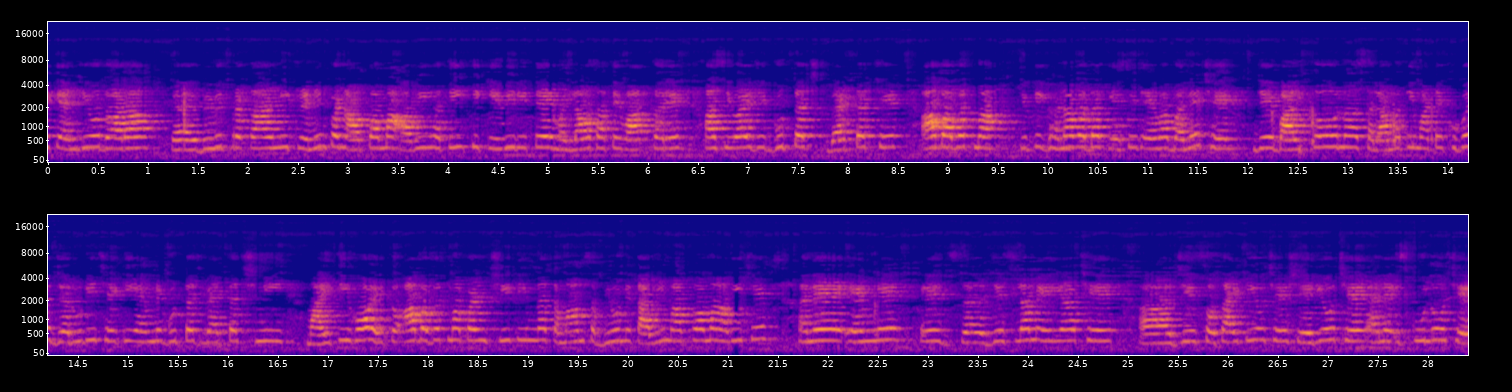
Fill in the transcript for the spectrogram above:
એક એનજીઓ દ્વારા વિવિધ પ્રકારની ટ્રેનિંગ પણ આપવામાં આવી હતી કે કેવી રીતે મહિલાઓ સાથે વાત કરે. આ સિવાય જે ગુડ ટચ, બેડ ટચ છે, આ બાબતમાં કે ઘણા બધા કેસીસ એવા બને છે જે બાળકોના સલામતી માટે ખૂબ જ જરૂરી છે કે એમને ગુડ ટચ, બેડ ટચની માહિતી હોય. તો આ બાબતમાં પણ શી ટીમના તમામ સભ્યોને તાલીમ આપવામાં આવી છે અને એમને એ જે સ્લમ એરિયા છે જે સોસાયટીઓ છે, શેરીઓ છે અને સ્કૂલો છે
